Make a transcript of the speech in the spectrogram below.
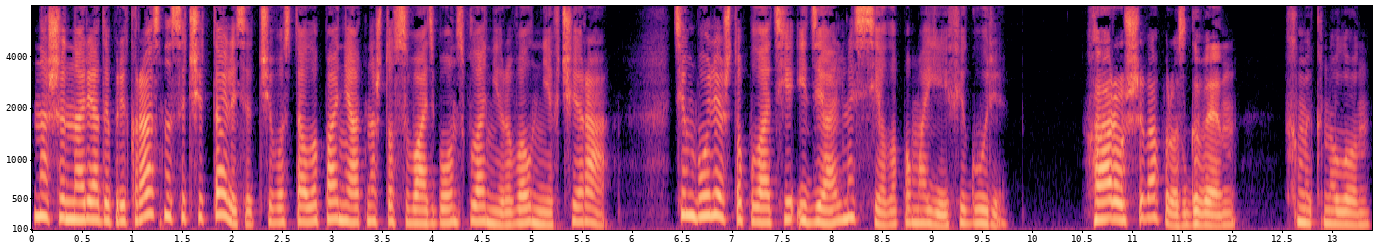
Наши наряды прекрасно сочетались, от чего стало понятно, что свадьбу он спланировал не вчера тем более, что платье идеально село по моей фигуре. «Хороший вопрос, Гвен», — хмыкнул он.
